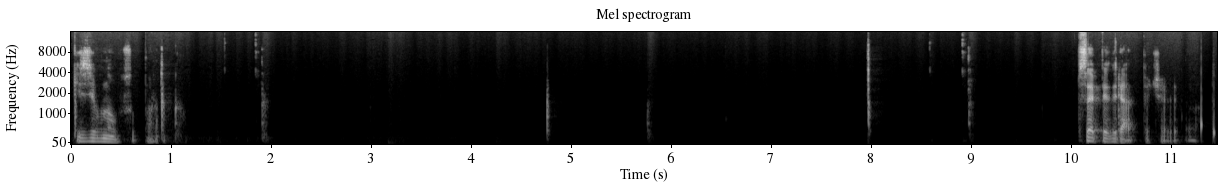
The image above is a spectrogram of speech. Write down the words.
Таки зівнув суперник. Все підряд почав віддавати.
